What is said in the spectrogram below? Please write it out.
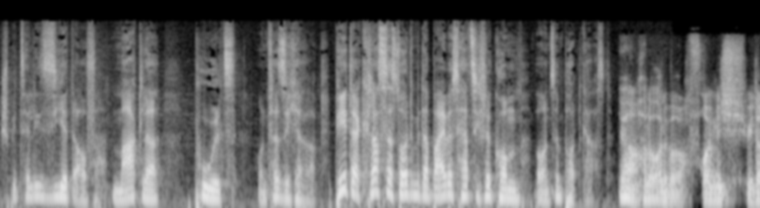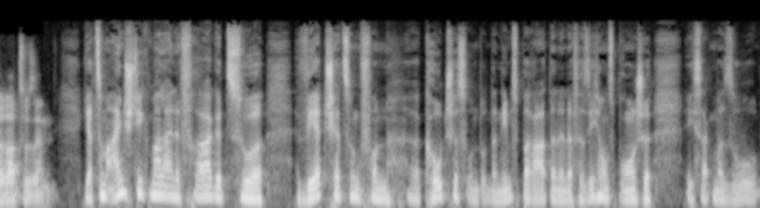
spezialisiert auf Makler, Pools und Versicherer. Peter, klasse, dass du heute mit dabei bist. Herzlich willkommen bei uns im Podcast. Ja, hallo Oliver. Freue mich, wieder da zu sein. Ja, zum Einstieg mal eine Frage zur Wertschätzung von äh, Coaches und Unternehmensberatern in der Versicherungsbranche. Ich sag mal so,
